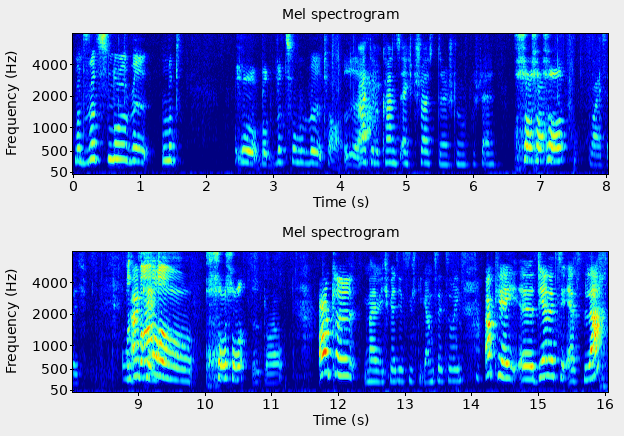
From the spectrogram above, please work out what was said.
Mit Witz 0 mit mit Witz 0 Meter. Ja. Alter, du kannst echt scheiße deine Stimme verstellen. Weiß ich. Okay. Egal. Okay. Nein, ich werde jetzt nicht die ganze Zeit so reden. Okay, äh, der, der zuerst lacht,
